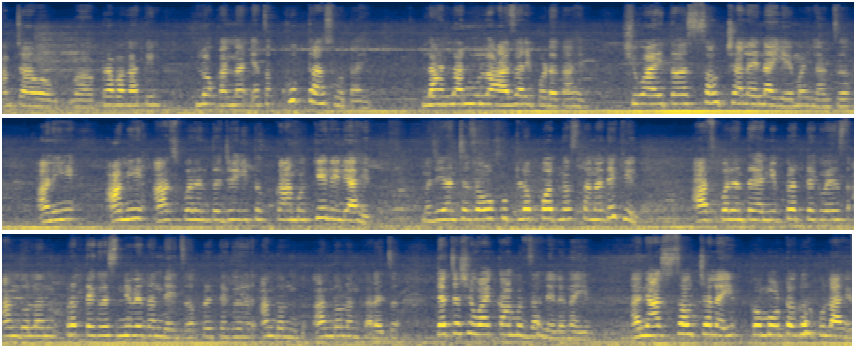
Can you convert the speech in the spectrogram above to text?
आमच्या प्रभागातील लोकांना याचा खूप त्रास होत आहे. लहान लहान मुलं आजारी पडत आहेत. शिवाय इथं शौचालय नाही आहे महिलांचं. आणि आम्ही आजपर्यंत जे इथं कामं केलेली आहेत म्हणजे यांच्याजवळ कुठलं पद नसताना देखील आजपर्यंत यांनी प्रत्येक वेळेस आंदोलन प्रत्येक वेळेस निवेदन द्यायचं प्रत्येक वेळेस आंदोलन आंदोलन करायचं. त्याच्याशिवाय कामच झालेलं नाही आणि आज शौचालय इतकं मोठं घरकुल आहे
